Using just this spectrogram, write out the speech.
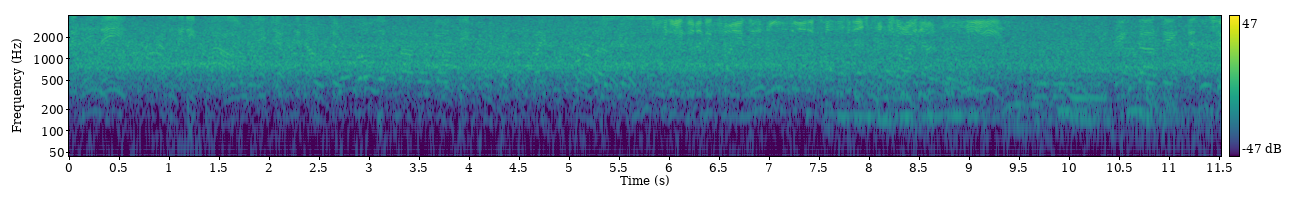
Didn't need any power, really just enough to roll it past the goalkeeper because the placement was so good. I think you're going to be playing with an awful lot of confidence to try that. He is. Restarting at 2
